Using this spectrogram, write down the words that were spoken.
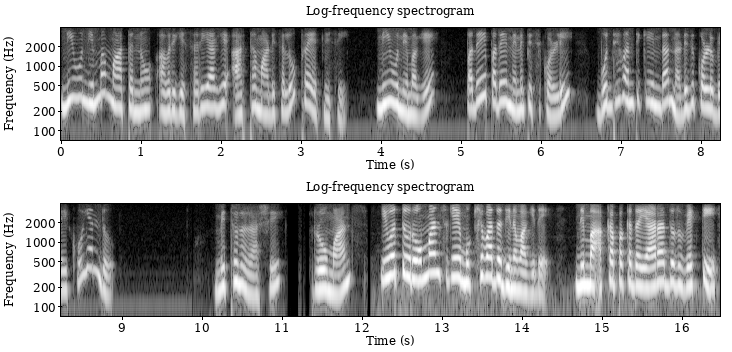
ನೀವು ನಿಮ್ಮ ಮಾತನ್ನು ಅವರಿಗೆ ಸರಿಯಾಗಿ ಅರ್ಥ ಮಾಡಿಸಲು ಪ್ರಯತ್ನಿಸಿ. ನೀವು ನಿಮಗೆ ಪದೇ ಪದೇ ನೆನಪಿಸಿಕೊಳ್ಳಿ ಬುದ್ಧಿವಂತಿಕೆಯಿಂದ ನಡೆದುಕೊಳ್ಳಬೇಕು ಎಂದು. ಮಿಥುನ ರಾಶಿ ರೋಮಾನ್ಸ್. ಇವತ್ತು ರೋಮಾನ್ಸ್ಗೆ ಮುಖ್ಯವಾದ ದಿನವಾಗಿದೆ. ನಿಮ್ಮ ಅಕ್ಕಪಕ್ಕದ ಯಾರಾದರೂ ವ್ಯಕ್ತಿ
